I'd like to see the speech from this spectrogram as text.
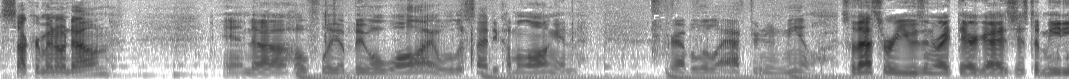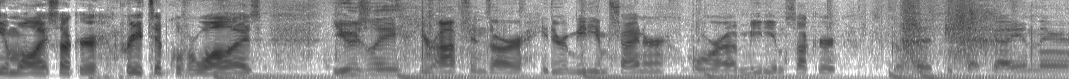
sucker minnow down, and uh, hopefully a big old walleye will decide to come along and grab a little afternoon meal. So that's what we're using right there, guys. Just a medium walleye sucker, pretty typical for walleyes. Usually your options are either a medium shiner or a medium sucker. Go ahead, get that guy in there.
